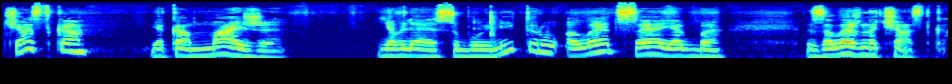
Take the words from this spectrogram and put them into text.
Частка, яка майже являє собою літеру, але це якби залежна частка.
